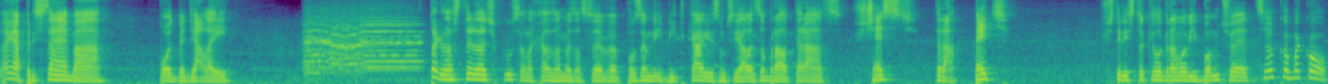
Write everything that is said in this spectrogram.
Tak ja pristanem a poďme ďalej. Tak na stredačku sa nachádzame zase v pozemných bitkách, kde som si ale zobral teraz 6, teda 5 400 kg bomb, čo je celkom ako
